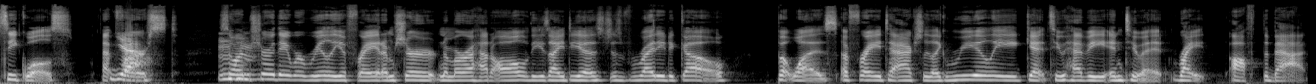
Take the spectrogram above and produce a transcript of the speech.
sequels at Yeah. first. So I'm mm-hmm. sure they were really afraid. I'm sure Nomura had all of these ideas just ready to go, but was afraid to actually like really get too heavy into it right off the bat.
